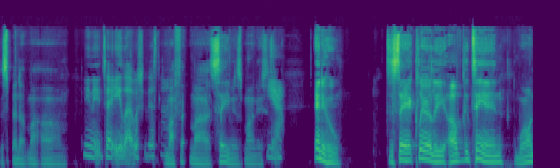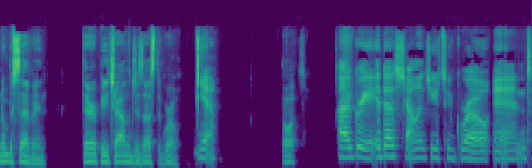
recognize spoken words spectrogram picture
to spend up my um You need to tell Eli what you this time. my my savings monies. yeah. Anywho, to say it clearly, of the ten, we're on number seven. Therapy challenges us to grow. Yeah. Thoughts? I agree. It does challenge you to grow and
